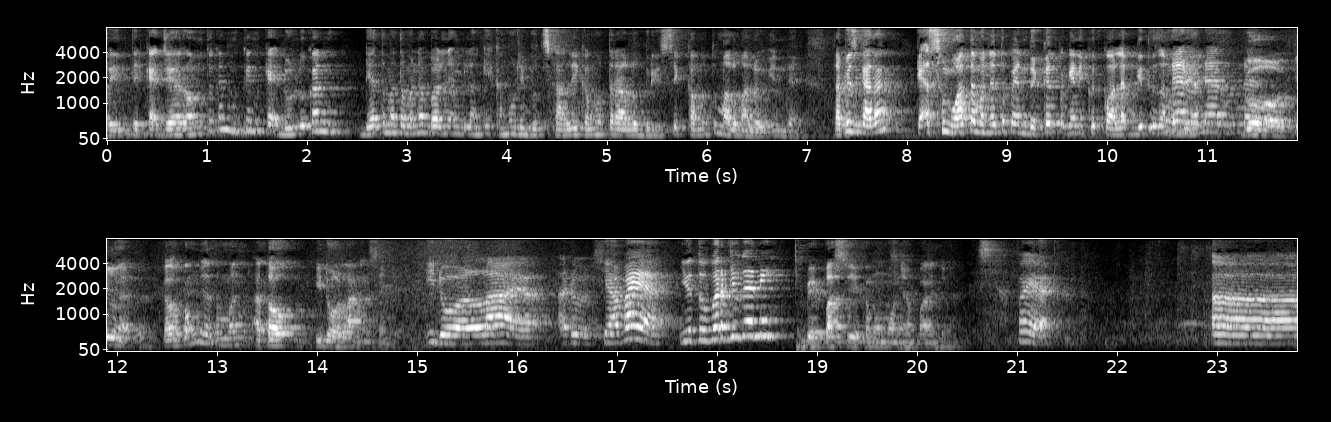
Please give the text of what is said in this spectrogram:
merintih kayak Jerome tuh kan mungkin kayak dulu kan dia teman-temannya banyak yang bilang kayak kamu ribut sekali kamu terlalu berisik kamu tuh malu-maluin deh tapi sekarang kayak semua temannya tuh pengen deket pengen ikut collab gitu sama Benar, dia benar, benar. gokil nggak tuh kalau kamu punya teman atau idola sih Idola ya. Aduh, siapa ya? YouTuber juga nih. bebas sih kamu mau nyapa aja Apa ya? Eh,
